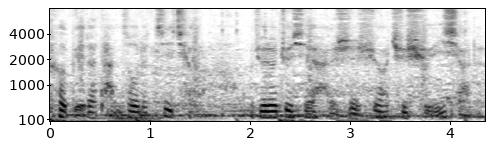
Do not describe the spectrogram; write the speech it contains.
特别的弹奏的技巧。我觉得这些还是需要去学一下的。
